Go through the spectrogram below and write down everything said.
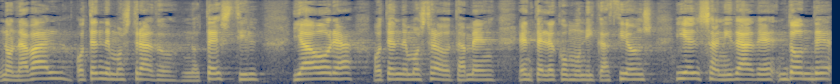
no naval, o ten demostrado no textil e agora o ten demostrado tamén en telecomunicacións e en sanidade, donde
